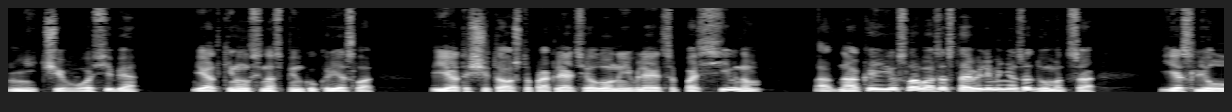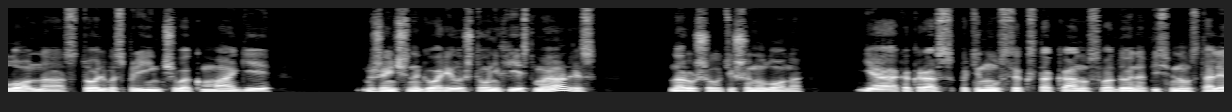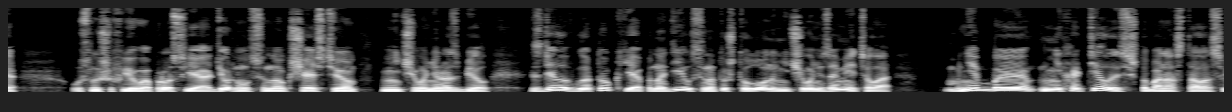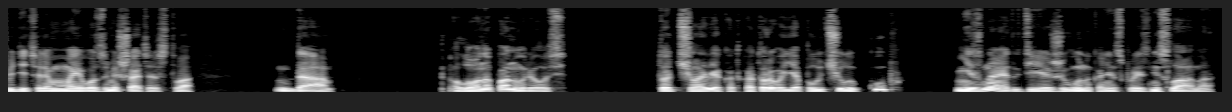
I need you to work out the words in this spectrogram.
Ничего себе! Я откинулся на спинку кресла. Я-то считал, что проклятие Лоны является пассивным, однако ее слова заставили меня задуматься. Если Лона столь восприимчива к магии... Женщина говорила, что у них есть мой адрес, нарушила тишину Лона. Я как раз потянулся к стакану с водой на письменном столе. Услышав ее вопрос, я дернулся, но, к счастью, ничего не разбил. Сделав глоток, я понадеялся на то, что Лона ничего не заметила. Мне бы не хотелось, чтобы она стала свидетелем моего замешательства. «Да». Лона понурилась. «Тот человек, от которого я получила куб, не знает, где я живу», — наконец произнесла она.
